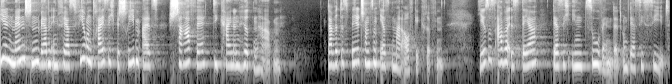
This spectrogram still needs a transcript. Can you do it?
Vielen Menschen werden in Vers 34 beschrieben als Schafe, die keinen Hirten haben. Da wird das Bild schon zum ersten Mal aufgegriffen. Jesus aber ist der, der sich ihnen zuwendet und der sie sieht.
